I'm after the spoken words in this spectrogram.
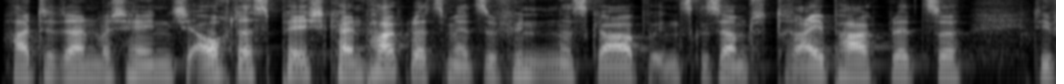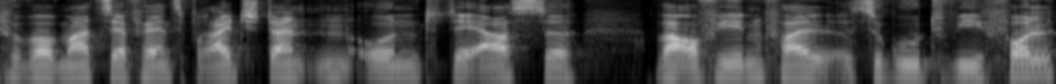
hatte dann wahrscheinlich auch das Pech, keinen Parkplatz mehr zu finden. Es gab insgesamt drei Parkplätze, die für Wormatia-Fans bereitstanden und der erste war auf jeden Fall so gut wie voll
